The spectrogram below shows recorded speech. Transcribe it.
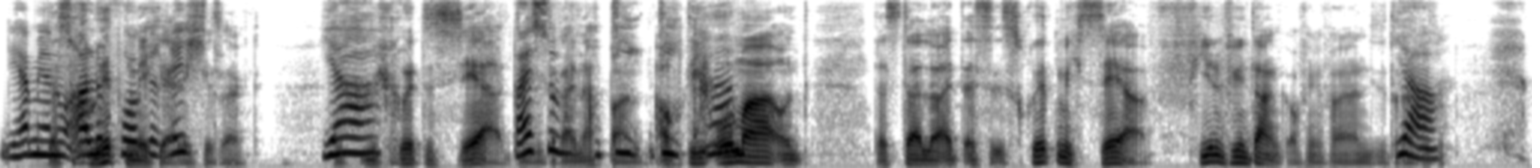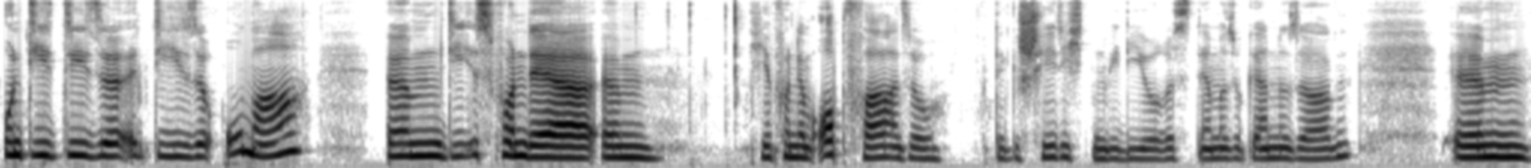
Die haben ja Das nur alle vor mich, ehrlich Gericht. gesagt. Ja. Mich rührt es sehr, diese Weißt du, drei Nachbarn. die- die auch die kam- Oma und dass da Leute, es, es rührt mich sehr. Vielen, vielen Dank auf jeden Fall an diese drei. Ja. Personen. Und die, diese, diese Oma, ähm, die ist von der, ähm, hier von dem Opfer, also der Geschädigten, wie die Juristen immer so gerne sagen, ähm,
